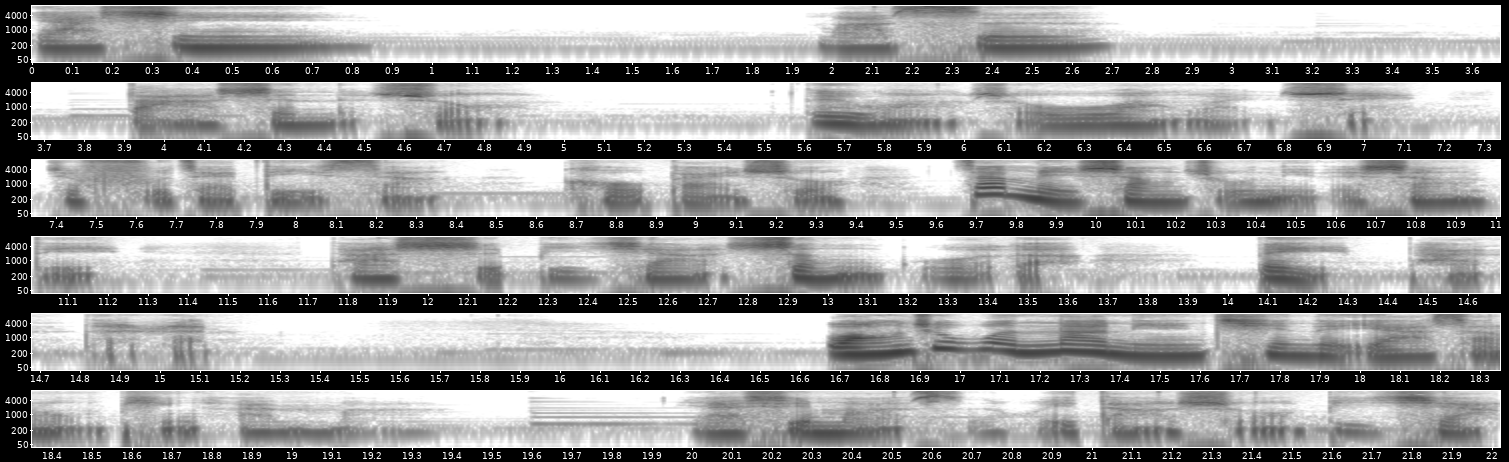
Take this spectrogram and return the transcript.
亚西马斯大声的说：“对王说，王万岁！”就伏在地上口白说：“赞美上主你的上帝，他使陛下胜过了背叛的人。”王就问：“那年轻的亚撒龙平安吗？”亚西马斯回答说：“陛下，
